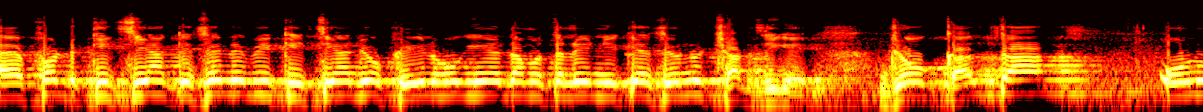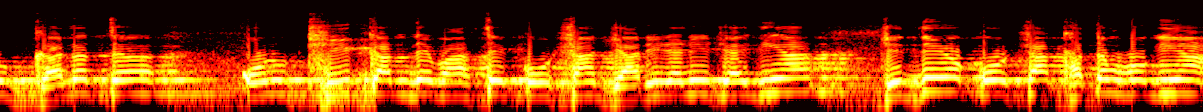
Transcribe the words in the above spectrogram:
ਐਫਰਟ ਕੀਤੀਆਂ ਕਿਸੇ ਨੇ ਵੀ ਕੀਤੀਆਂ ਜੋ ਫੇਲ ਹੋ ਗਈਆਂ ਦਾ ਮਤਲਬ ਇਹ ਨਹੀਂ ਕਿ ਅਸੀਂ ਉਹਨੂੰ ਛੱਡ ਦਈਏ। ਜੋ ਗਲਤ ਆ ਉਹਨੂੰ ਗਲਤ ਉਹਨੂੰ ਠੀਕ ਕਰਨ ਦੇ ਵਾਸਤੇ ਕੋਸ਼ਿਸ਼ਾਂ ਜਾਰੀ ਰਹਿਣੀਆਂ ਚਾਹੀਦੀਆਂ ਜਿੱਦੇ ਉਹ ਕੋਸ਼ਿਸ਼ਾਂ ਖਤਮ ਹੋ ਗਈਆਂ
